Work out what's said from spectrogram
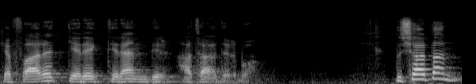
kefaret gerektiren bir hatadır bu. Dışarıdan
